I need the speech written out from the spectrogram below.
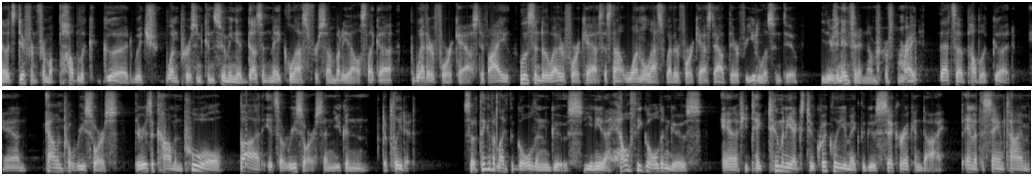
Now, it's different from a public good, which one person consuming it doesn't make less for somebody else, like a weather forecast. If I listen to the weather forecast, that's not one less weather forecast out there for you to listen to. There's an infinite number of them, right? That's a public good. And common pool resource, there is a common pool, but it's a resource and you can deplete it. So think of it like the golden goose. You need a healthy golden goose. And if you take too many eggs too quickly, you make the goose sick or it can die and at the same time,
